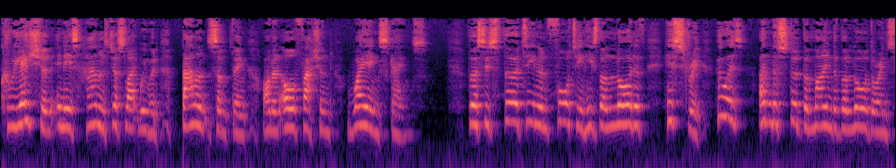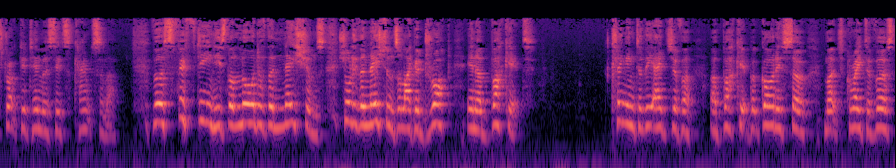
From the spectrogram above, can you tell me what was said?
creation in his hands just like we would balance something on an old fashioned weighing scales verses 13 and 14, he's the Lord of history. Who has understood the mind of the Lord or instructed him as his counselor? Verse 15, he's the Lord of the nations. Surely the nations are like a drop in a bucket, clinging to the edge of a, a bucket, but God is so much greater. Verse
